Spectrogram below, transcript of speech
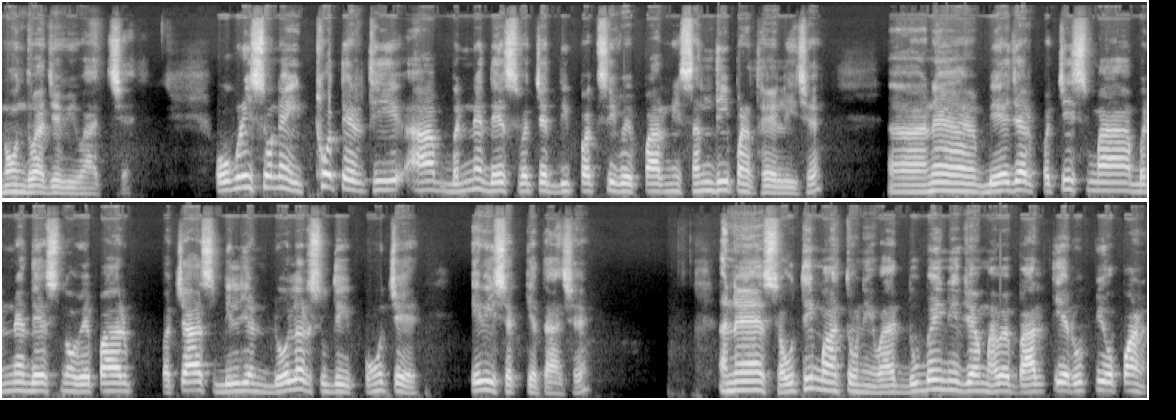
નોંધવા જેવી વાત છે. ઓગણીસો ને ઇઠ્ઠોતેરથી આ બંને દેશ વચ્ચે દ્વિપક્ષી વેપારની સંધિ પણ થયેલી છે. અને બે હજાર પચીસમાં બંને દેશનો વેપાર પચાસ બિલિયન ડોલર સુધી પહોંચે એવી શક્યતા છે. અને સૌથી મહત્વની વાત, દુબઈની જેમ હવે ભારતીય રૂપિયો પણ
